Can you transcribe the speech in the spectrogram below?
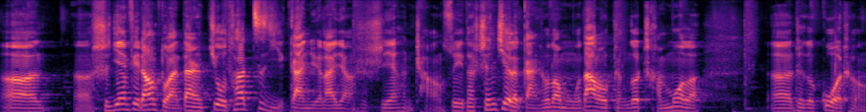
呃呃，时间非常短，但是就他自己感觉来讲是时间很长，所以他深切的感受到母大陆整个沉没了，呃，这个过程。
